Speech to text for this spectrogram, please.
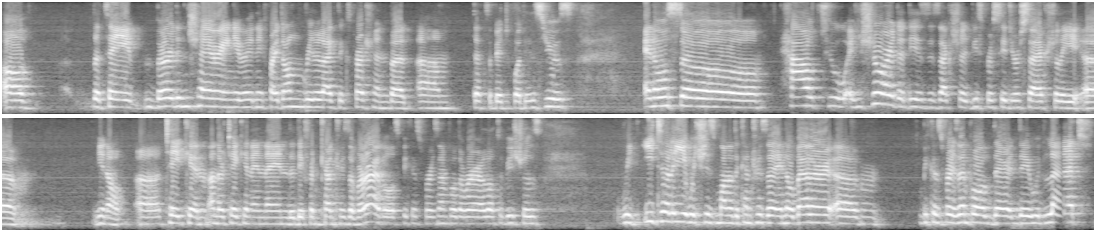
of let's say burden sharing even if i don't really like the expression but um, that's a bit what is used. And also how to ensure that this is actually these procedures are actually um, you know uh, taken undertaken in, in the different countries of arrivals because for example there were a lot of issues with italy which is one of the countries that i know better um, because for example they would let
